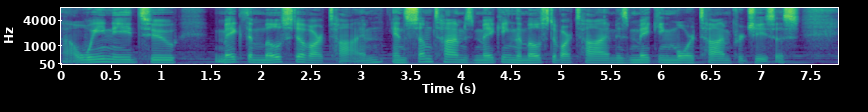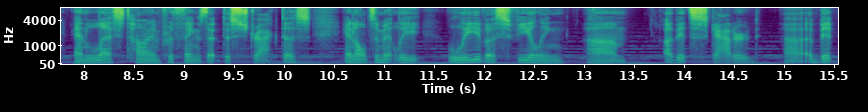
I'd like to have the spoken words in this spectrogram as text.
uh, we need to make the most of our time. And sometimes making the most of our time is making more time for Jesus and less time for things that distract us and ultimately leave us feeling um, a bit scattered, uh, a bit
